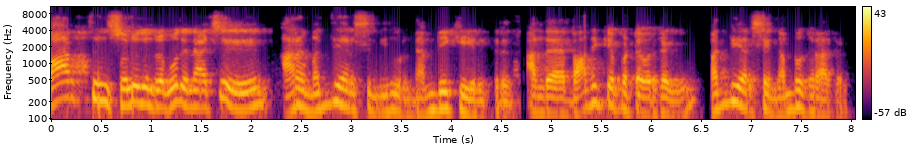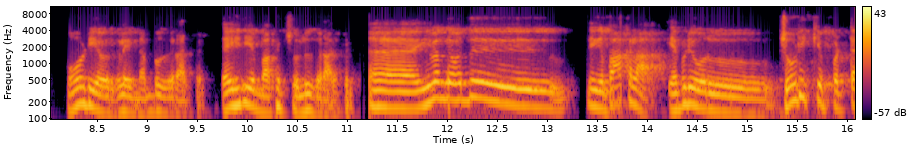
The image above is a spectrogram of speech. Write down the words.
பார்த்து சொல்லுகின்ற போது என்னாச்சு? அர மத்திய அரசின் மீது ஒரு நம்பிக்கை இருக்கிறது. அந்த பாதிக்கப்பட்டவர்கள் மத்திய அரசை நம்புகிறார்கள். மோடி அவர்களை நம்புகிறார்கள் தைரியமாக சொல்லுகிறார்கள். இவங்க வந்து நீங்க பார்க்கலாம் எப்படி ஒரு ஜோடிக்கப்பட்ட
